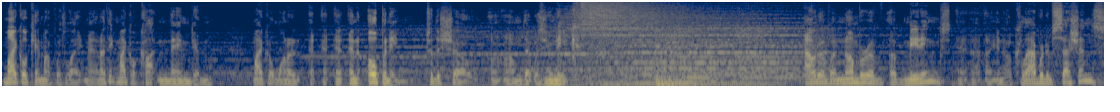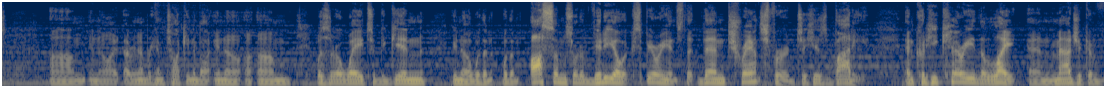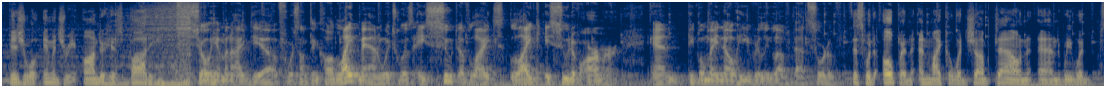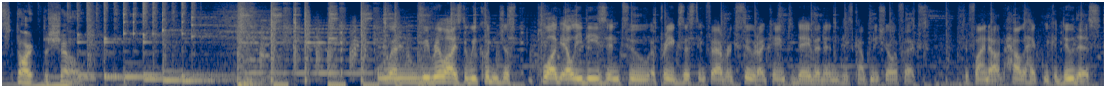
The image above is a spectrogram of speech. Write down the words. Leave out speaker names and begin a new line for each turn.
Michael came up with Lightman. I think Michael Cotten named him. Michael wanted a, a, an opening to the show uh, um, that was unique. Out of a number of, of meetings, uh, uh, you know, collaborative sessions, um, you know, I, I, remember him talking about, you know, uh, um, was there a way to begin, you know, with an with an awesome sort of video experience that then transferred to his body, and could he carry the light and magic of visual imagery onto his body?
Show him an idea for something called Lightman, which was a suit of lights, like a suit of armor. And people may know he really loved that sort of.
This would open, and Michael would jump down, and we would start the show.
When we realized that we couldn't just plug LEDs into a pre-existing fabric suit, I came to David and his company Show Effects to find out how the heck we could do this.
